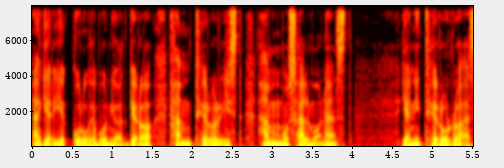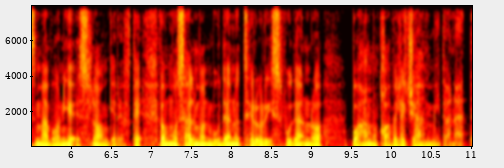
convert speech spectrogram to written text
اگر یک گروه بنیادگرا هم تروریست هم مسلمان است یعنی ترور را از مبانی اسلام گرفته و مسلمان بودن و تروریست بودن را با هم قابل جمع می داند.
